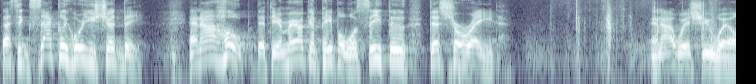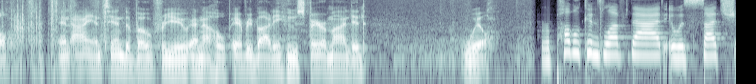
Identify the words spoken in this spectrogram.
That's exactly where you should be. And I hope that the American people will see through this charade. And I wish you well, and I intend to vote for you, and I hope everybody who's fair minded will. Republicans loved that. It was such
